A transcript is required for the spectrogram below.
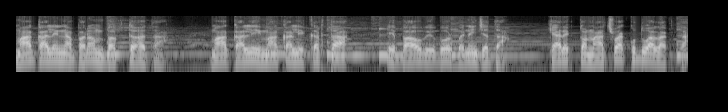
મા કાલીના પરમ ભક્ત હતા. મા કાલી મા કાલી કરતા એ ભાવ વિભોર બની જતા. ક્યારેક તો નાચવા કૂદવા લાગતા.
